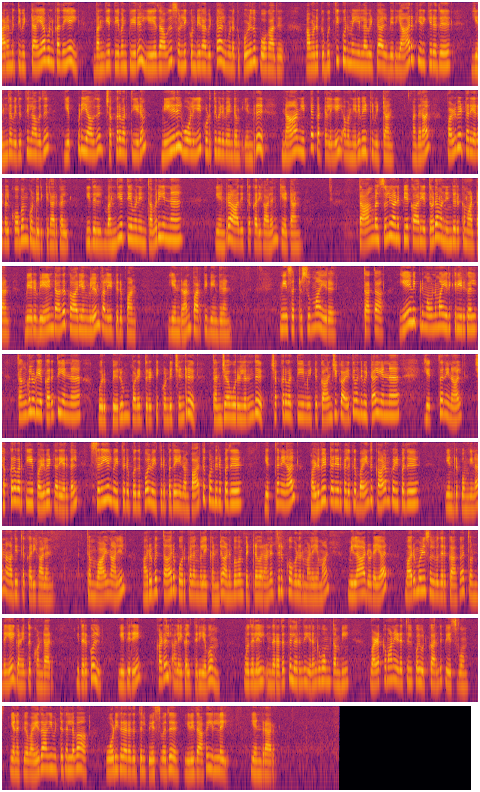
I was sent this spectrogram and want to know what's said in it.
ஆரம்பித்து விட்டாயா உன் கதையை? வந்தியத்தேவன் பேரில் ஏதாவது சொல்லிக் கொண்டிராவிட்டால் உனக்கு பொழுது போகாது. அவனுக்கு புத்தி கூர்மை இல்லாவிட்டால் வேறு யாருக்கு இருக்கிறது? எந்த விதத்திலாவது எப்படியாவது சக்கரவர்த்தியிடம் நேரில் ஓலையை கொடுத்துவிட வேண்டும் என்று நான் இட்ட கட்டளையை அவன் நிறைவேற்றிவிட்டான். அதனால் பழுவேட்டரையர்கள் கோபம் கொண்டிருக்கிறார்கள். இதில் வந்தியத்தேவனின் தவறு என்ன? என்று ஆதித்த கரிகாலன் கேட்டான். தாங்கள் சொல்லி அனுப்பிய காரியத்தோடு அவன் நின்றிருக்க மாட்டான். வேறு வேண்டாத காரியங்களிலும் தலையிட்டிருப்பான் என்றான் பார்த்திபேந்திரன். நீ சற்று சும்மா இரு. தாத்தா ஏன் இப்படி மௌனமாக இருக்கிறீர்கள்? தங்களுடைய கருத்து என்ன? ஒரு பெரும் படை திரட்டி கொண்டு சென்று தஞ்சாவூரிலிருந்து சக்கரவர்த்தியை மீட்டு காஞ்சிக்கு அழைத்து வந்துவிட்டால் என்ன? எத்தனை நாள் சக்கரவர்த்தியை பழுவேட்டரையர்கள் சிறையில் வைத்திருப்பது போல் வைத்திருப்பதை நாம் பார்த்து கொண்டிருப்பது? எத்தனை நாள் பழுவேட்டரையர்களுக்கு பயந்து காலம் கழிப்பது? என்று பொங்கினான் ஆதித்த கரிகாலன். தம் வாழ்நாளில் அறுபத்தாறு போர்க்களங்களைக் கண்டு அனுபவம் பெற்றவரான திருக்கோவலூர் மலையமான் மிலாடுடையார் மறுமொழி சொல்வதற்காக தொண்டையை கணித்து கொண்டார். இதற்குள் எதிரே கடல் அலைகள் தெரியவும். முதலில் இந்த ரதத்திலிருந்து இறங்குவோம் தம்பி. வழக்கமான இடத்தில் போய் உட்கார்ந்து பேசுவோம். எனக்கு வயதாகிவிட்டதல்லவா ஓடுகிற ரதத்தில் பேசுவது எளிதாக இல்லை என்றார்.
